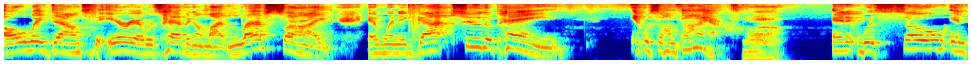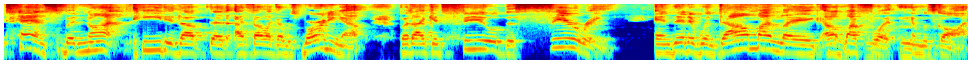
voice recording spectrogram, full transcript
all the way down to the area I was having on my left side, and when it got to the pain, it was on fire. Wow. And it was so intense, but not heated up that I felt like I was burning up, but I could feel the searing. And then it went down my leg, out Mm, my foot, and was gone.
